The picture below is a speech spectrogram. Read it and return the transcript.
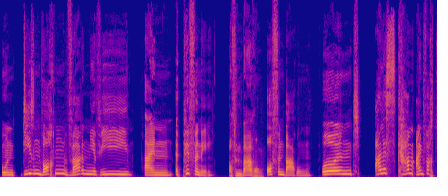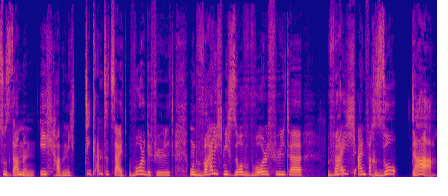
Und diesen Wochen waren mir wie ein Epiphany. Offenbarung. Offenbarung. Und alles kam einfach zusammen. Ich habe mich die ganze Zeit wohlgefühlt. Und weil ich mich so wohl fühlte, war ich einfach so da.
